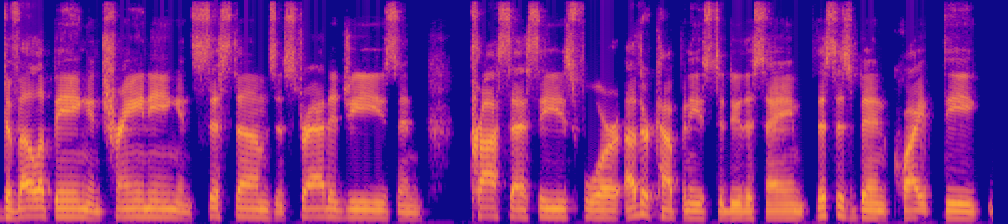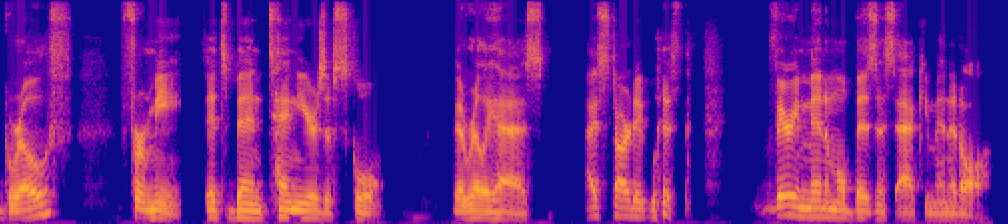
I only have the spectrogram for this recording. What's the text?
developing and training and systems and strategies and processes for other companies to do the same, this has been quite the growth for me. It's been 10 years of school. It really has. I started with very minimal business acumen at all.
